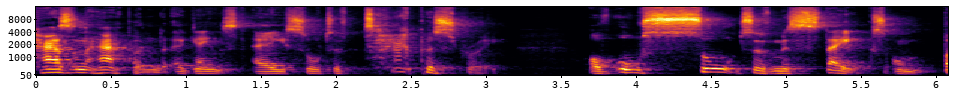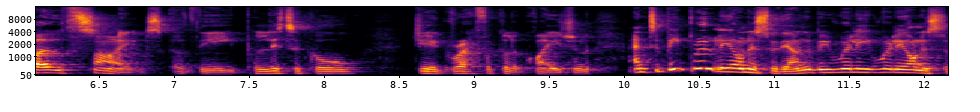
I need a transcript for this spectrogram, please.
hasn't happened against a sort of tapestry of all sorts of mistakes on both sides of the political geographical equation. And to be brutally honest with you, I'm going to be really, really honest.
